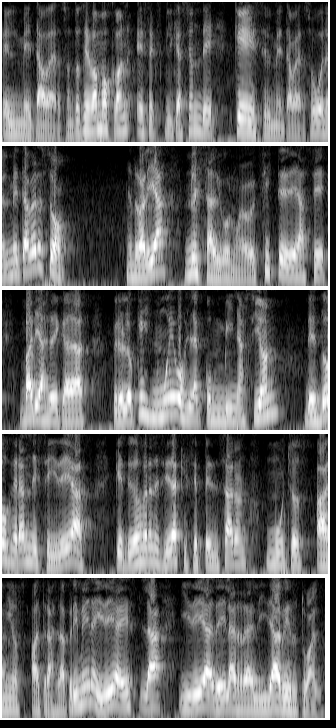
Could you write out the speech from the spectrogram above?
el metaverso. Entonces vamos con esa explicación de qué es el metaverso. Bueno, el metaverso en realidad no es algo nuevo, existe desde hace varias décadas, pero lo que es nuevo es la combinación de dos grandes ideas que de dos grandes ideas que se pensaron muchos años atrás. La primera idea es la idea de la realidad virtual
